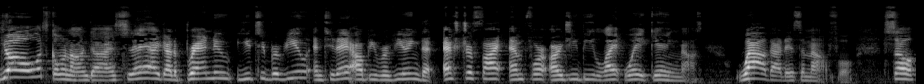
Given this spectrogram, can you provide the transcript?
Yo, what's going on guys? Today I got a brand new YouTube review and today I'll be reviewing the Xtrfy M4 RGB lightweight gaming mouse. Wow, that is a mouthful. So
